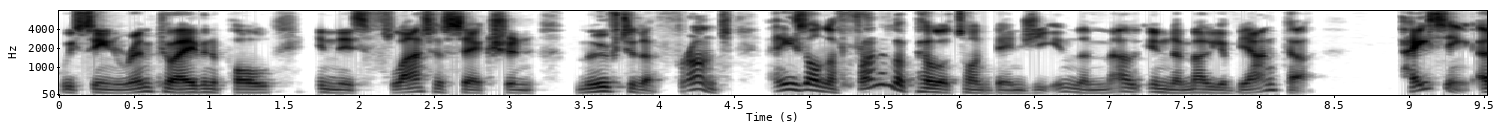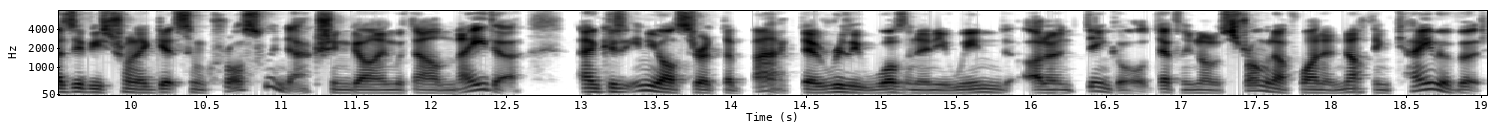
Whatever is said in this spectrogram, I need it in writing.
We've seen Remco Evenepoel in this flatter section move to the front, and he's on the front of the peloton, Benji, in the in the Maglia Bianca, pacing as if he's trying to get some crosswind action going with Almeida. And because Ineos are at the back, there really wasn't any wind, I don't think, or definitely not a strong enough one, and nothing came of it.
